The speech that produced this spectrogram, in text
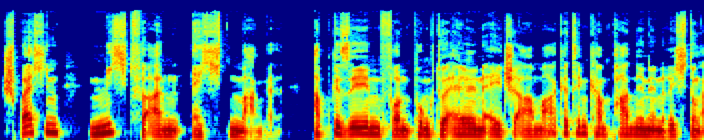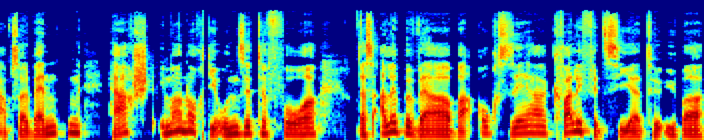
sprechen nicht für einen echten Mangel. Abgesehen von punktuellen HR-Marketing-Kampagnen in Richtung Absolventen herrscht immer noch die Unsitte vor, dass alle Bewerber, auch sehr qualifizierte, über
